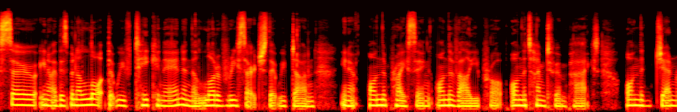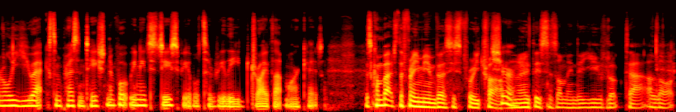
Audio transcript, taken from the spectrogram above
So, you know, there's been a lot that we've taken in and a lot of research that we've done, you know, on the pricing, on the value prop, on the time to impact, on the general UX and presentation of what we need to do to be able to really drive that market. Let's come back to the freemium versus free trial. Sure. I know this is something that you've looked at a lot.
